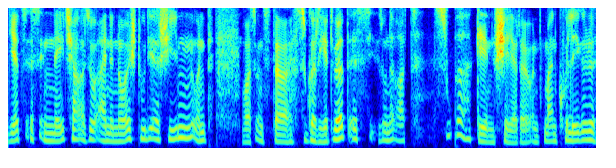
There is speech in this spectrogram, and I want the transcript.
Jetzt ist in Nature also eine neue Studie erschienen und was uns da suggeriert wird, ist so eine Art Supergenschere. Und mein Kollege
